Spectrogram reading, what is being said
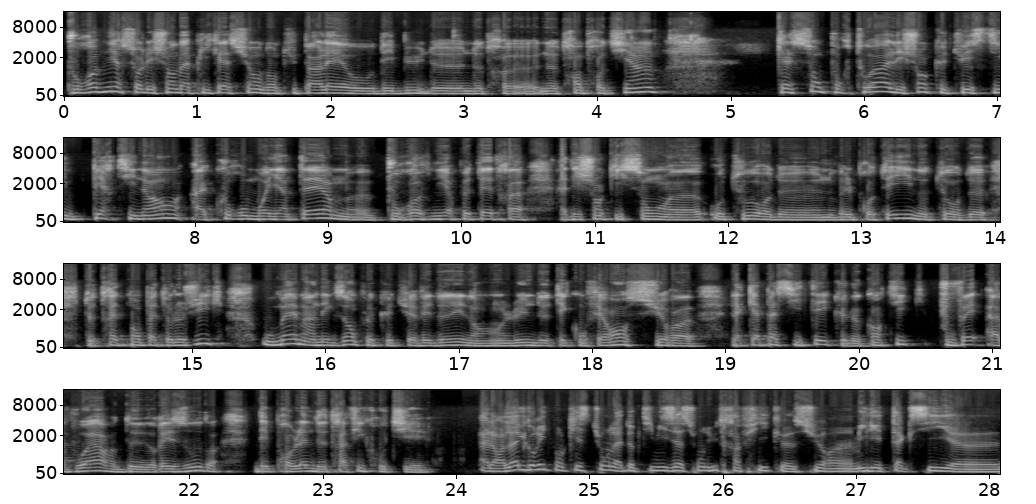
Pour revenir sur les champs d'application dont tu parlais au début de notre entretien, quels sont pour toi les champs que tu estimes pertinents à court ou moyen terme pour revenir peut-être à, des champs qui sont euh, autour de nouvelles protéines, autour de, traitements pathologiques, ou même un exemple que tu avais donné dans l'une de tes conférences sur euh, la capacité que le quantique pouvait avoir de résoudre des problèmes de trafic routier? Alors l'algorithme en question, d'optimisation du trafic euh, sur un millier de taxis euh,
